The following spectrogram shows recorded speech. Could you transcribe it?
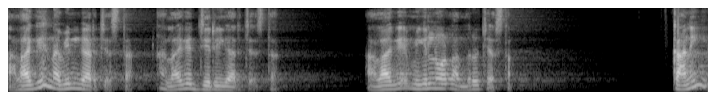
అలాగే నవీన్ గారు చేస్తాను అలాగే జెర్రీ గారు చేస్తారు అలాగే మిగిలిన వాళ్ళు అందరూ చేస్తాం. కానీ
